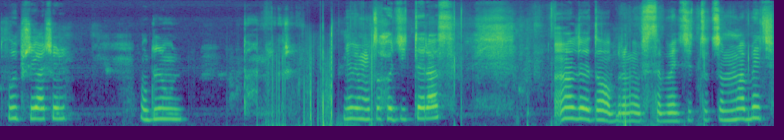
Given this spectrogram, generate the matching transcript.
Twój przyjaciel ogląda. Nie wiem o co chodzi teraz. Ale dobra, niech sobie będzie to, co ma być.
